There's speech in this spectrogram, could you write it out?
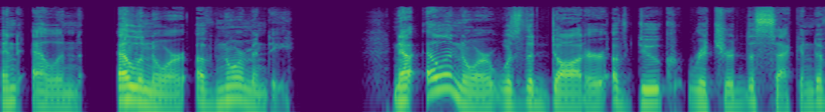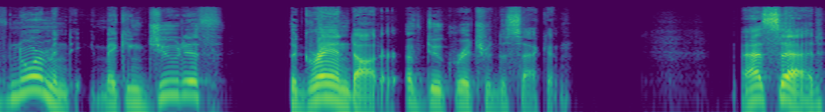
and Ellen, Eleanor of Normandy. Now, Eleanor was the daughter of Duke Richard II of Normandy, making Judith the granddaughter of Duke Richard II. That said,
